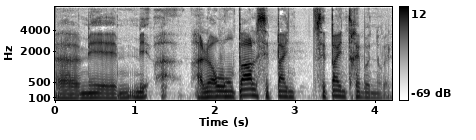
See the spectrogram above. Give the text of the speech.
Euh, mais mais à, l'heure où on parle, c'est pas une c'est pas une très bonne nouvelle.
